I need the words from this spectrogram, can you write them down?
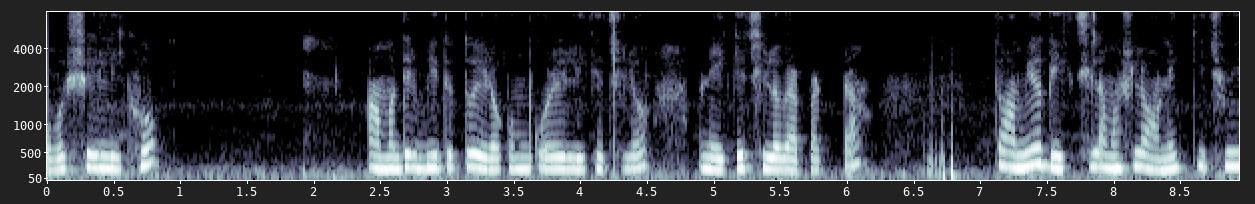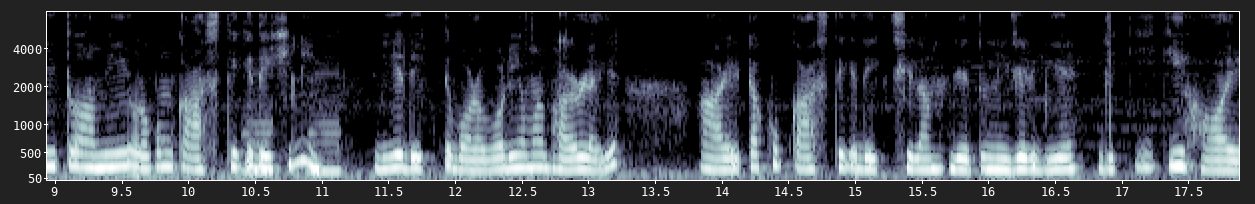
অবশ্যই লিখো। আমাদের বিয়েতে তো এরকম করে লিখেছিল মানে এঁকেছিল ব্যাপারটা। তো আমিও দেখছিলাম, আসলে অনেক কিছুই তো আমি ওরকম কাছ থেকে দেখিনি। বিয়ে দেখতে বরাবরই আমার ভালো লাগে। আর এটা খুব কাছ থেকে দেখছিলাম, যেহেতু নিজের বিয়ে, যে কি কি হয়।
